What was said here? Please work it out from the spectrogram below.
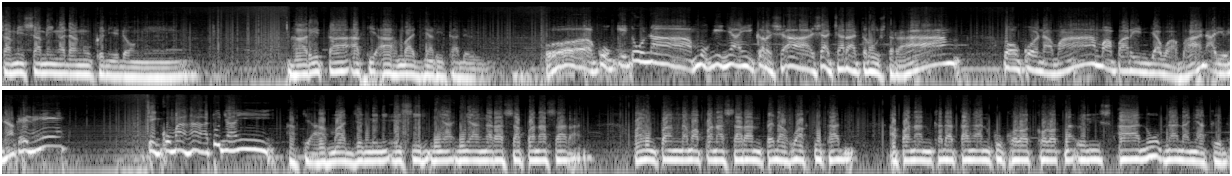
sami-sami ngadanggu keni donging harita Aki Ahmad nyarita Dewi Oh, kukiduna muginyai kersa secara terus terang. Pokok nama maparin jawaban Ayunya kene cingku maha tuh nyai. Haki Ahmad jeng mini isihnya nya ngerasa penasaran Pangpang nama penasaran pedah waktu tadi. apanan kedatanganku kolot-kolot nalis anu nananyaken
